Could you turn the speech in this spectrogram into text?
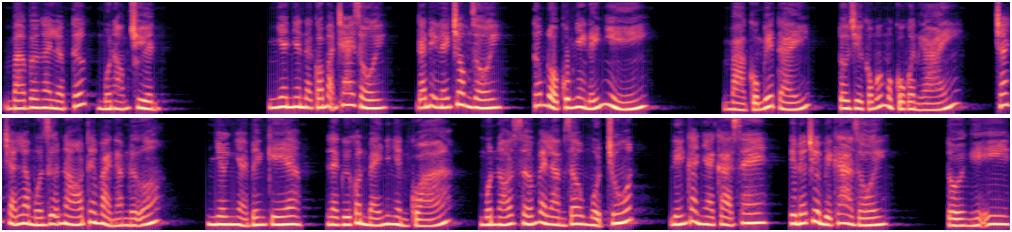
Bà Vương ngay lập tức muốn hóng chuyện. Nhân Nhân đã có bạn trai rồi, đã định lấy chồng rồi, tốc độ cũng nhanh đấy nhỉ? Bà cũng biết đấy, tôi chỉ có mỗi một cô con gái, chắc chắn là muốn giữ nó thêm vài năm nữa. Nhưng nhà bên kia lại quý con bé Nhân Nhân quá, muốn nó sớm về làm dâu một chút, đến cả nhà cả xe thì đã chuẩn bị cả rồi. Tôi nghĩ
